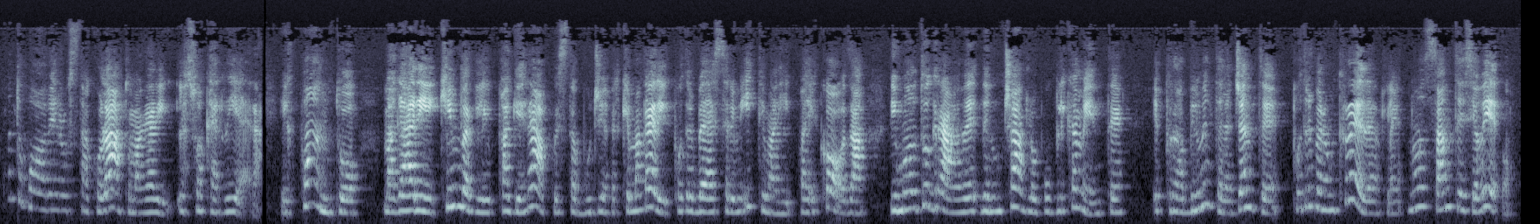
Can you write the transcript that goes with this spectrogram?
Quanto può aver ostacolato magari la sua carriera? E quanto magari Kimberly pagherà questa bugia perché magari potrebbe essere vittima di qualcosa di molto grave, denunciarlo pubblicamente e probabilmente la gente potrebbe non crederle, nonostante sia vero.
